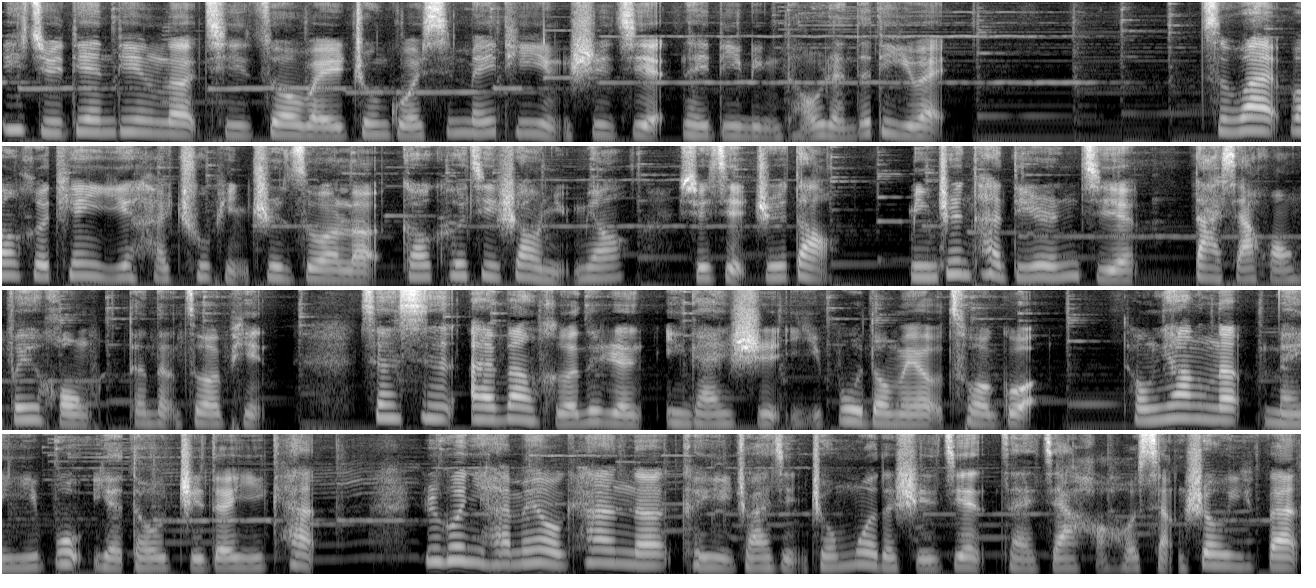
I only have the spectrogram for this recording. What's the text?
一举奠定了其作为中国新媒体影视界内地领头人的地位。此外，万和天宜还出品制作了《高科技少女喵》。学姐知道，《名侦探狄仁杰》《大侠黄飞鸿》等等作品，相信爱万和的人应该是一部都没有错过。同样呢，每一部也都值得一看。如果你还没有看呢，可以抓紧周末的时间在家好好享受一番。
